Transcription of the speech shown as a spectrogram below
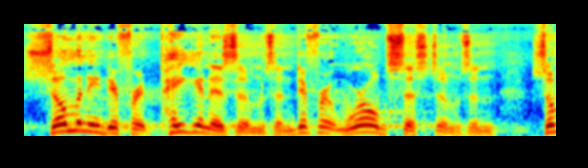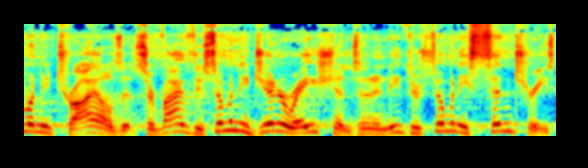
so many different paganisms and different world systems and so many trials, it survived through so many generations, and indeed through so many centuries.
